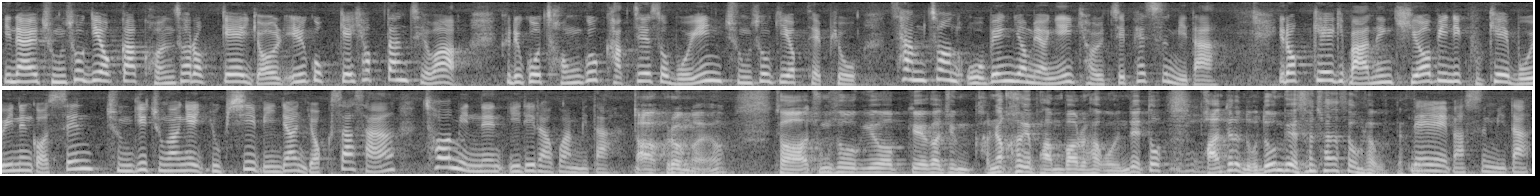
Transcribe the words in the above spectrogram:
이날 중소기업과 건설업계 17개 협단체와 그리고 전국 각지에서 모인 중소기업 대표 3,500여 명이 결집했습니다. 이렇게 많은 기업인이 국회에 모이는 것은 중기중앙의 62년 역사상 처음 있는 일이라고 합니다. 아, 그런가요? 자, 중소기업계가 지금 강력하게 반발을 하고 있는데 또 반대로 노동계에서는 찬성을 하고 있다. 네, 맞습니다.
